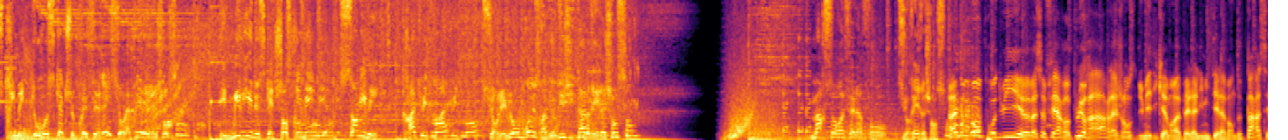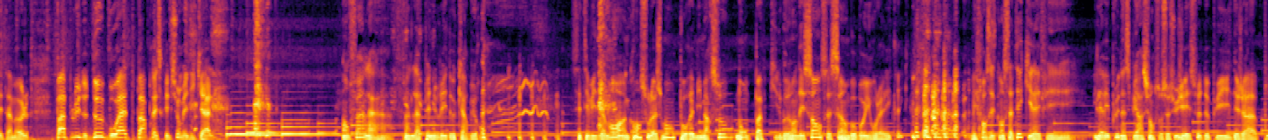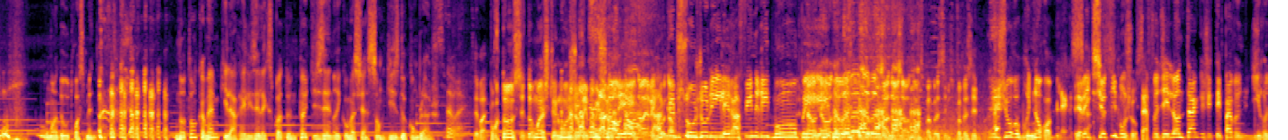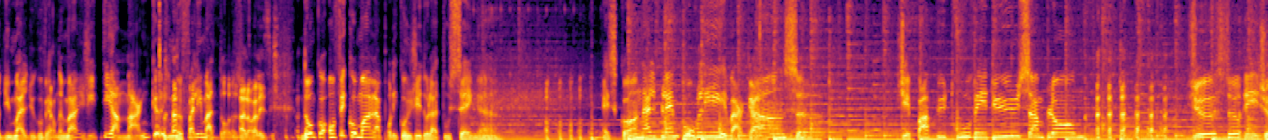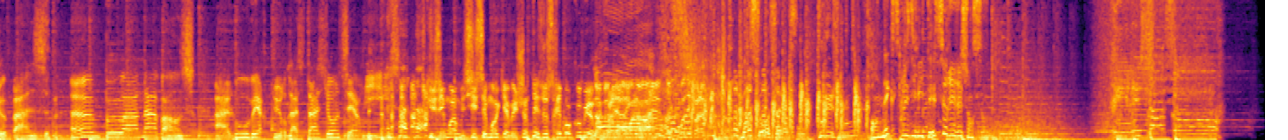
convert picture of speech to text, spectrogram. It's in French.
Streamez tous vos sketchs préférés sur la Rire et Chanson. Des milliers de sketchs en streaming, sans limite, gratuitement, gratuitement sur les nombreuses radios digitales Rire et Chanson. Marceau refait l'info sur Rire et Chanson. Un nouveau produit euh, va se faire plus rare. L'agence du médicament appelle à limiter la vente de paracétamol. Pas plus de deux boîtes par prescription médicale. Enfin la fin de la pénurie de carburant. C'est évidemment un grand soulagement pour Rémi Marceau. Non pas qu'il ait besoin d'essence, c'est un bobo, il roule à l'électrique. Mais force est de constater qu'il avait fait... Il avait plus d'inspiration sur ce sujet, et ce depuis déjà pouf, au moins deux ou trois semaines. Notons quand même qu'il a réalisé l'exploit de ne pas utiliser Enrico Macias en guise de comblage. C'est vrai. Pourtant, c'est dommage tellement j'aurais pu chanter. non, non, Enrico, ah, non. quelles sont jolies les raffineries de mon pays. Non, non, non, non, non, non, non, non, c'est pas possible, c'est pas possible. Bonjour Bruno Robles. Eric Ciotti, bonjour. Ça faisait longtemps que j'étais pas venu dire du mal du gouvernement. J'étais en manque. Il me fallait ma dose. Alors, allez-y. Donc, on fait comment là pour les congés de la Toussaint euh? Est-ce qu'on a le plein pour les vacances? J'ai pas pu trouver du samplon. Je serai, je pense, un peu en avance à l'ouverture de la station-service. Excusez-moi, mais si c'est moi qui avais chanté, ce serait beaucoup mieux. Non, prenez pas la bouche. Marceau refait l'info tous les jours en exclusivité sur Rire et Chanson.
